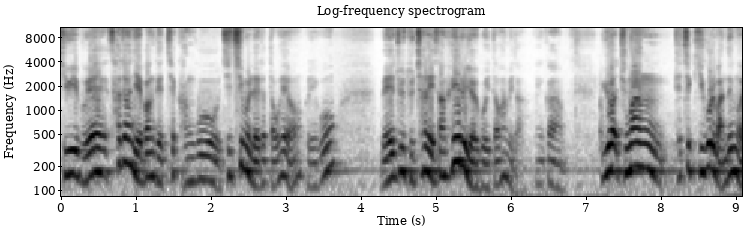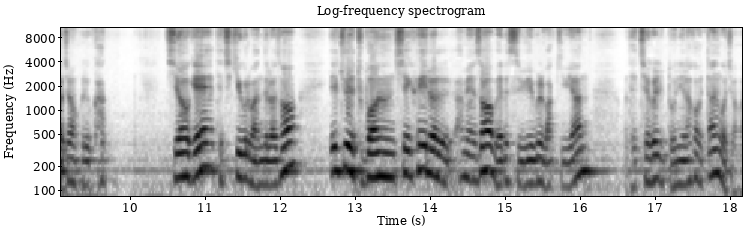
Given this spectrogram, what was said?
지휘부에 사전 예방 대책 강구 지침을 내렸다고 해요. 그리고 매주 두 차례 이상 회의를 열고 있다고 합니다. 그러니까 중앙 대책 기구를 만든 거죠. 그리고 각 지역에 대책 기구를 만들어서 일주일에 두 번씩 회의를 하면서 메르스 유입을 막기 위한 대책을 논의를 하고 있다는 거죠.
